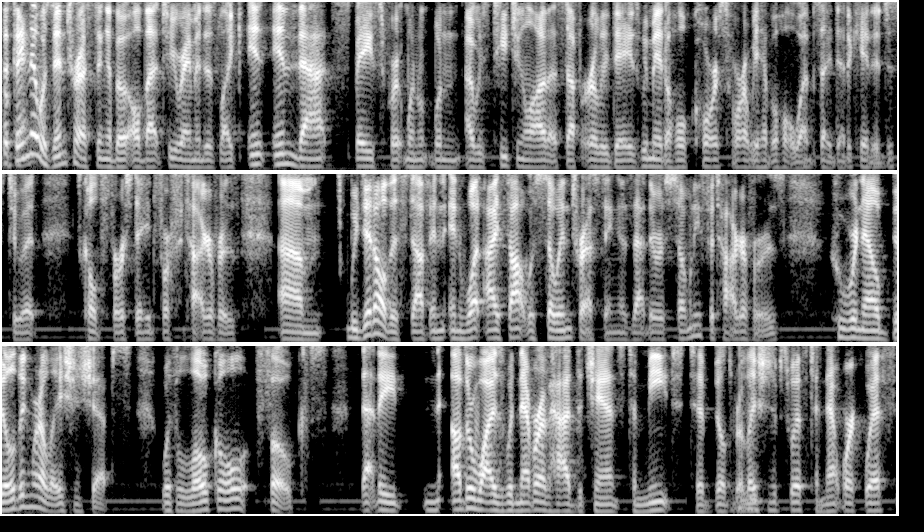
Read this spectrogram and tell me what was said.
The okay. thing that was interesting about all that too, Raymond, is like in, in that space where when when I was teaching a lot of that stuff early days, we made a whole course for it. We have a whole website dedicated just to it. It's called First Aid for Photographers. Um, we did all this stuff, and and what I thought was so interesting is that there were so many photographers who were now building relationships with local folks that they otherwise would never have had the chance to meet to build mm-hmm. relationships with to network with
